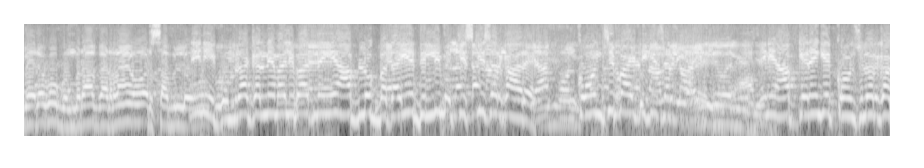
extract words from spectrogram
मेरे को गुमराह कर रहे हैं और सब लोग नहीं नहीं गुमराह करने वाली बात नहीं है। आप लोग बताइए दिल्ली में किसकी सरकार है? कौन सी पार्टी की सरकार है? नहीं आप कह रहे हैं कि काउंसलर का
